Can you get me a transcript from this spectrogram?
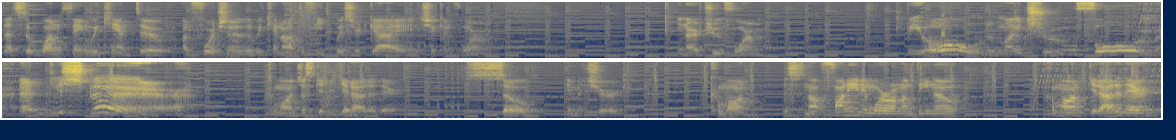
That's the one thing we can't do. Unfortunately, we cannot defeat Wizard Guy in chicken form. In our true form. Behold my true form and despair! Come on, just get get out of there. So immature. Come on, this is not funny anymore, Ronaldinho. Come on, get out of there.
